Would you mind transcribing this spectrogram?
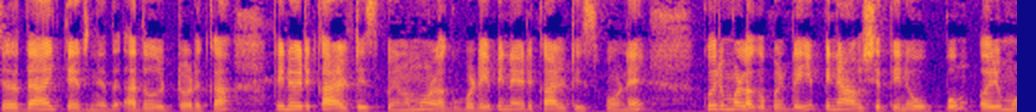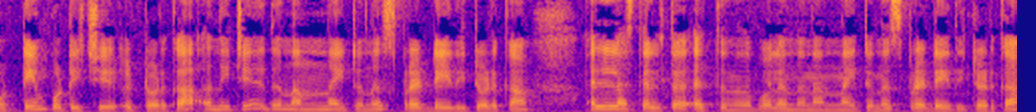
ചെറുതായിട്ട് അരിഞ്ഞത് അതും ഇട്ട് കൊടുക്കുക. പിന്നെ ഒരു കാൽ ടീസ്പൂൺ മുളക് പൊടി പിന്നെ ഒരു കാൽ ടീസ്പൂണ് കുരുമുളക് പൊടി പിന്നെ ആവശ്യത്തിന് ഉപ്പും ഒരു മുട്ടയും പൊട്ടിച്ച് ഇട്ട് കൊടുക്കുക. എന്നിട്ട് ഇത് നന്നായിട്ടൊന്ന് സ്പ്രെഡ് ചെയ്തിട്ട് കൊടുക്കുക. എല്ലാ സ്ഥലത്ത് എത്തുന്നത് പോലെ ഒന്ന് നന്നായിട്ടൊന്ന് സ്പ്രെഡ് ചെയ്തിട്ട് കൊടുക്കുക.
